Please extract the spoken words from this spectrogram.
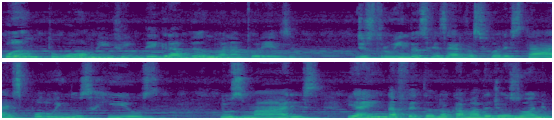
quanto o homem vem degradando a natureza, destruindo as reservas florestais, poluindo os rios, nos mares e ainda afetando a camada de ozônio,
